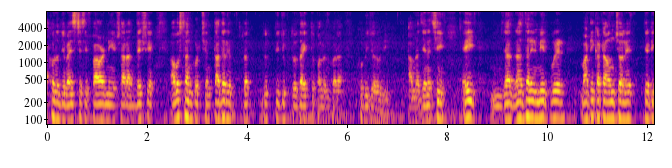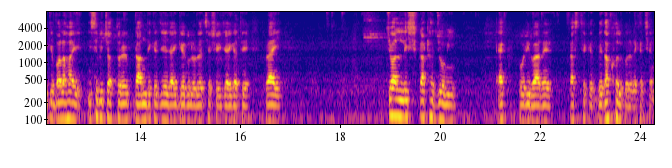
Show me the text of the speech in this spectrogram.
এখনও যে ম্যাজিস্ট্রেসি পাওয়ার নিয়ে সারা দেশে অবস্থান করছেন, তাদের যুক্তিযুক্ত দায়িত্ব পালন করা খুবই জরুরি। আমরা জেনেছি এই রাজধানীর মিরপুরের মাটি কাটা অঞ্চলে যেটিকে বলা হয় ইসিবি চত্বরের ডান দিকের যে জায়গাগুলো রয়েছে সেই জায়গাতে প্রায় চুয়াল্লিশ কাঠা জমি এক পরিবারের কাছ থেকে বেদখল করে রেখেছেন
